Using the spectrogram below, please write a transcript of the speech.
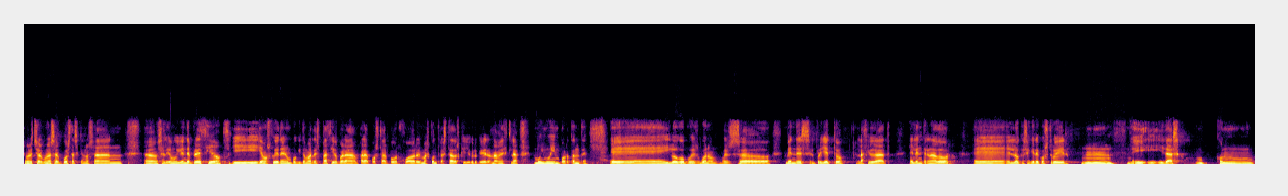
hemos hecho algunas apuestas que nos han salido muy bien de precio y hemos podido tener un poquito más de espacio para, para apostar por jugadores más contrastados, que yo creo que era una mezcla muy, muy importante. Eh, y luego, pues bueno, pues eh, vendes el proyecto, la ciudad, el entrenador, eh, lo que se quiere construir mm, y, das con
